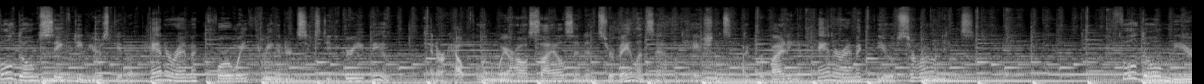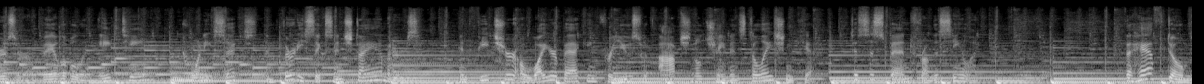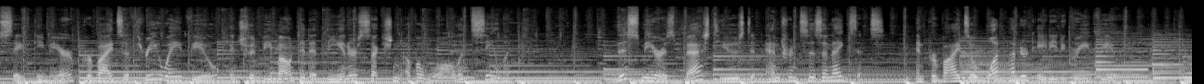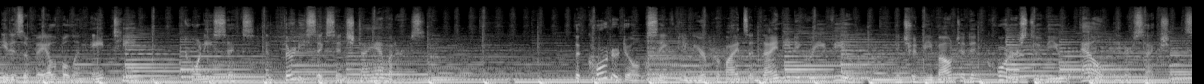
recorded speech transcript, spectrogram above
Full dome safety mirrors give a panoramic four-way 360 degree view and are helpful in warehouse aisles and in surveillance applications by providing a panoramic view of surroundings. Full dome mirrors are available in 18, 26, and 36 inch diameters and feature a wire backing for use with optional chain installation kit to suspend from the ceiling. The half dome safety mirror provides a three way view and should be mounted at the intersection of a wall and ceiling. This mirror is best used at entrances and exits and provides a 180 degree view. It is available in 18, 26, and 36 inch diameters. The quarter dome safety mirror provides a 90 degree view and should be mounted in corners to view L intersections.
